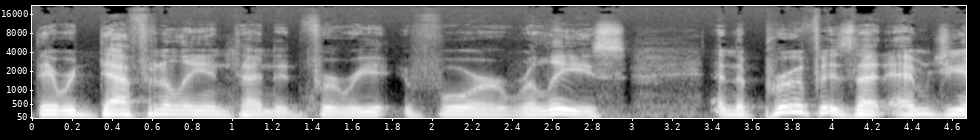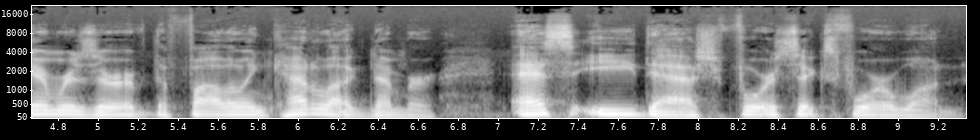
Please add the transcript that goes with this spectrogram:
they were definitely intended for re- for release, and the proof is that MGM reserved the following catalog number: SE four six four one,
